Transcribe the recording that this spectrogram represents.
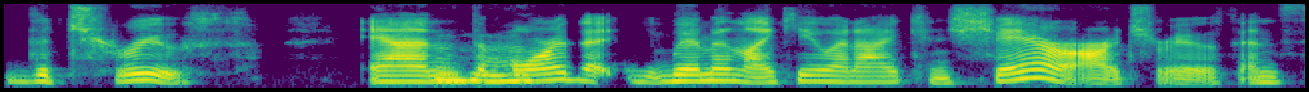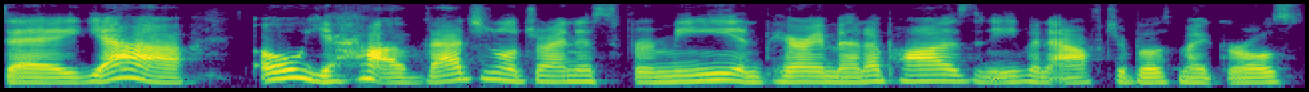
the truth and mm-hmm. the more that women like you and I can share our truth and say, yeah, oh, yeah, vaginal dryness for me and perimenopause, and even after both my girls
